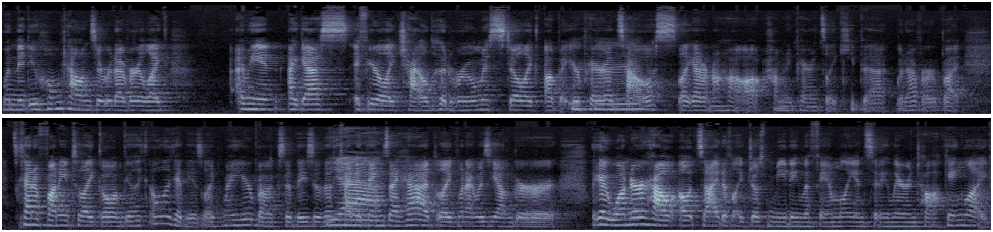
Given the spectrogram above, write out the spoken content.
when they do hometowns or whatever, like, I mean, I guess if your like childhood room is still like up at your parents' Mm-hmm. house, like I don't know how how many parents like keep that, whatever. But it's kind of funny to like go and be like, oh, look at these, like my yearbooks, or these are the kind of things I had like when I was younger. Like I wonder how outside of like just meeting the family and sitting there and talking, like,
